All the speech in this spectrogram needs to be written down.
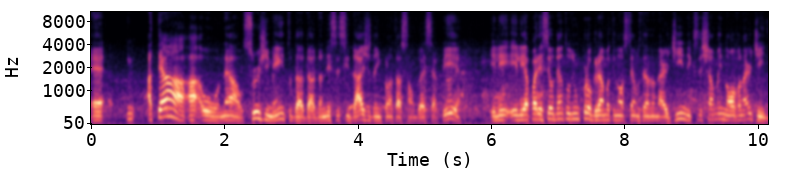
É, até a, a, o, né, o, surgimento da, da, da necessidade da implantação do SAP, ele, ele apareceu dentro de um programa que nós temos dentro da Nardini que se chama Inova Nardini.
